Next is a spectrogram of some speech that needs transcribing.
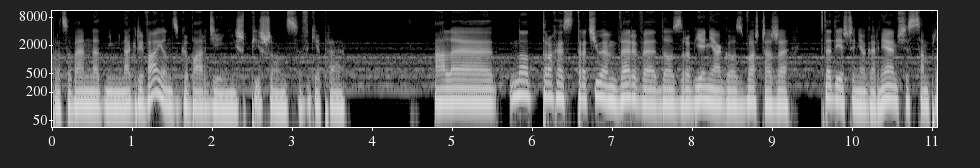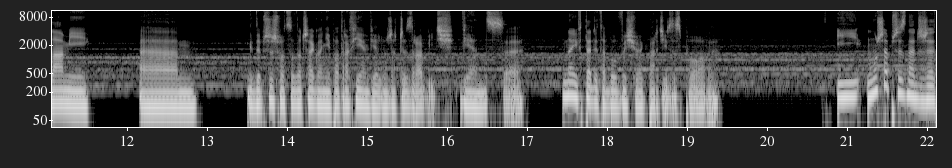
Pracowałem nad nim, nagrywając go bardziej niż pisząc w GP. Ale no, trochę straciłem werwę do zrobienia go, zwłaszcza, że wtedy jeszcze nie ogarniałem się z samplami. Um, gdy przyszło co do czego, nie potrafiłem wielu rzeczy zrobić, więc. E, no i wtedy to był wysiłek bardziej zespołowy. I muszę przyznać, że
